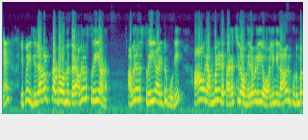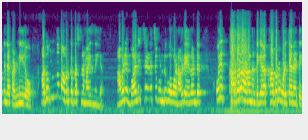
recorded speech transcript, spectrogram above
ഏഹ് ഇപ്പൊ ഈ ജില്ലാ കളക്ടർ അവിടെ വന്നിട്ട് അവരൊരു സ്ത്രീയാണ്. അവരൊരു സ്ത്രീ ആയിട്ട് കൂടി ആ ഒരു അമ്മയുടെ കരച്ചിലോ നിലവിളിയോ അല്ലെങ്കിൽ ആ ഒരു കുടുംബത്തിന്റെ കണ്ണീരോ അതൊന്നും അവർക്ക് പ്രശ്നമായിരുന്നില്ല. അവരെ വലിച്ചഴച്ച് കൊണ്ടുപോവാണ്. അവരെ ഏതാണ്ട് ഒരു ഖബറാണെന്നുണ്ടെങ്കിൽ ആ ഖബർ പൊളിക്കാനായിട്ട്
